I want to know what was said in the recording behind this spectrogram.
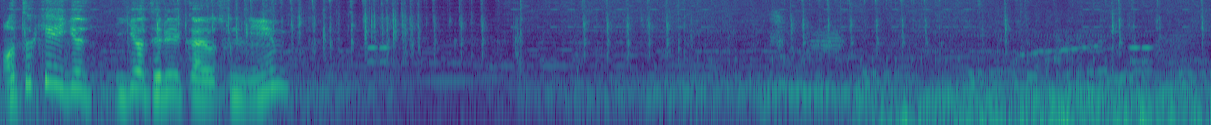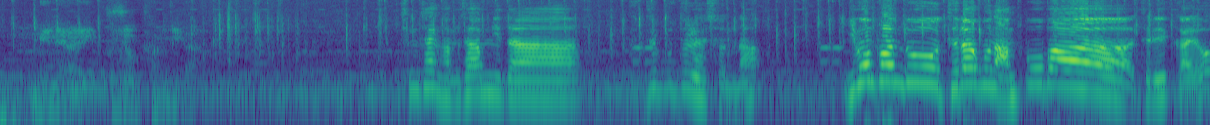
어떻게 이겨, 이겨 드릴까요, 손님? 미네랄이 부족합니다. 칭찬 감사합니다. 부들부들 하셨나? 이번 판도 드라군 안 뽑아 드릴까요?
